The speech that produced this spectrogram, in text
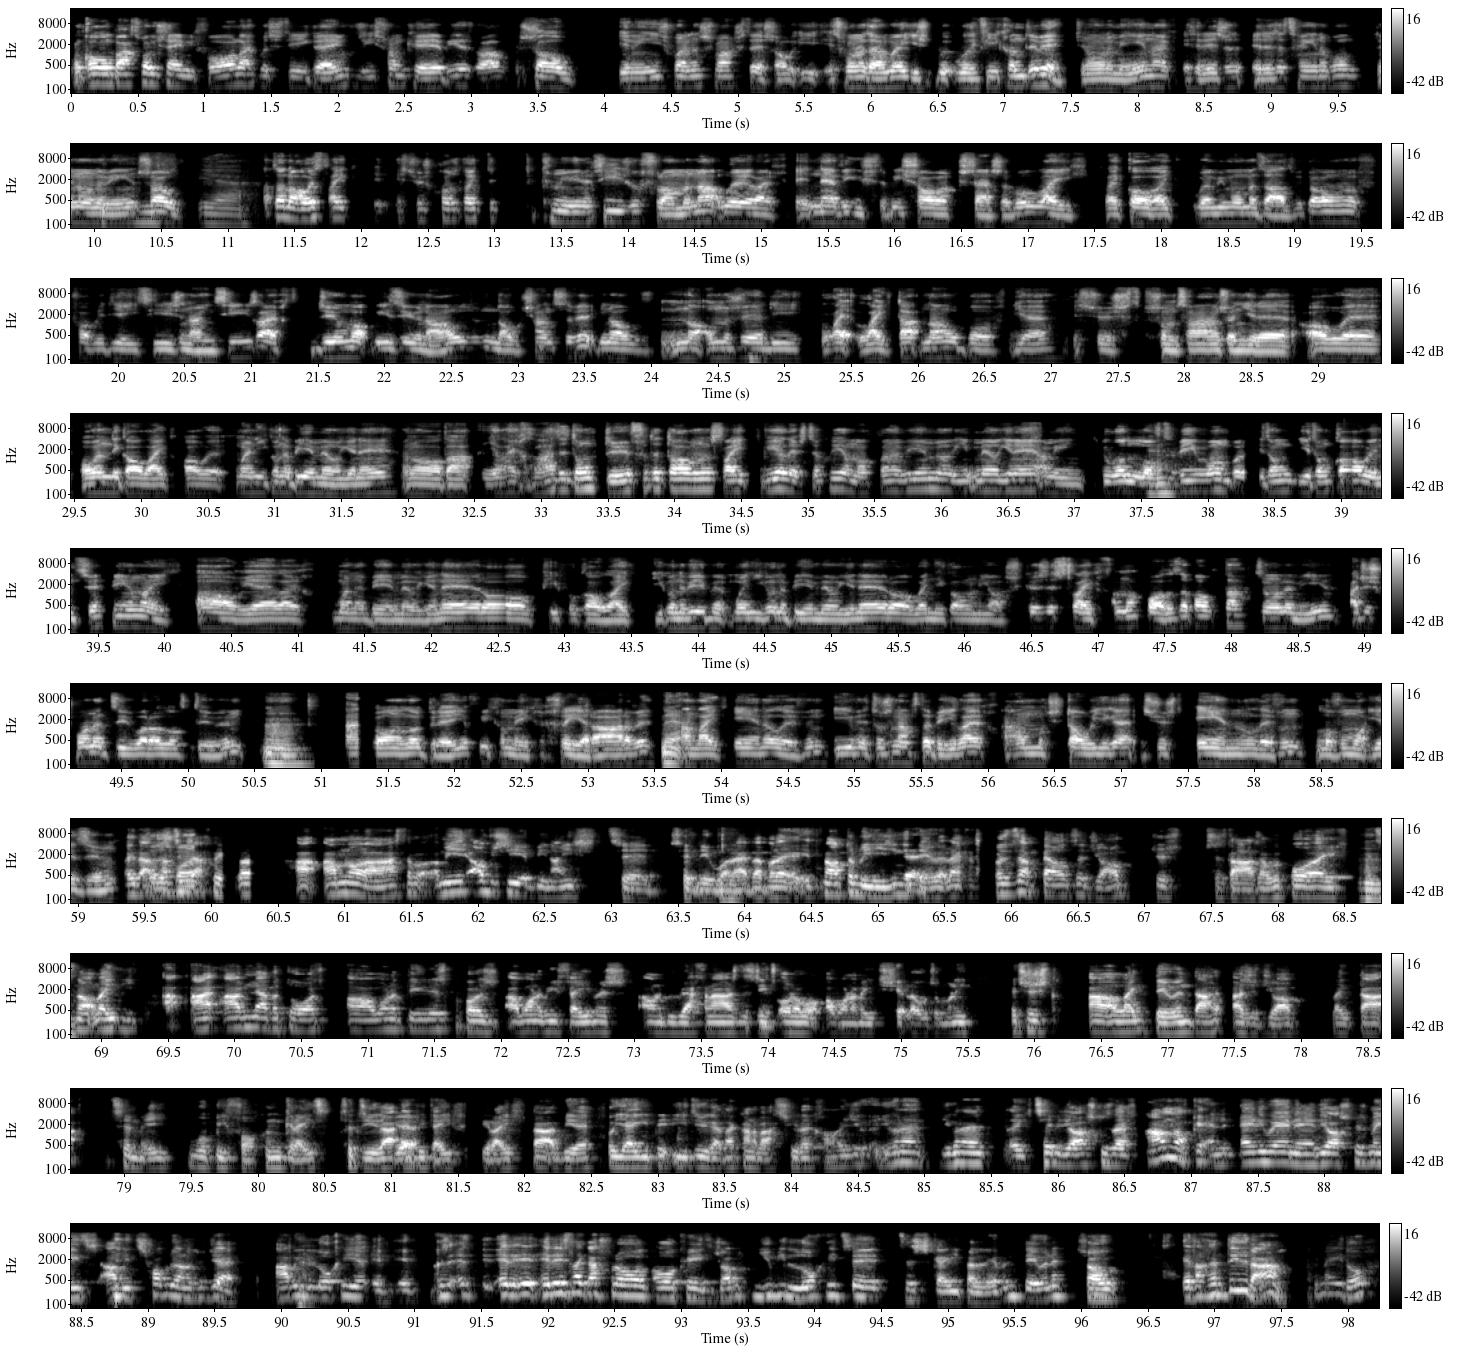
I'm going back to what I was saying before, like with Steve Graham, because he's from Kirkby as well. So, you know, he's went and smashed this. So he, it's one of them where you, well, if he can do it, do you know what I mean? Like, it is, it is attainable. Do you know what I mean? So, yeah. I don't know. It's like it's just because like the, the communities we're from and that where like it never used to be so accessible. Like like go like when my mum and dad were growing up, probably the eighties and nineties, like doing what we do now, no chance of it. You know, not almost really like like that now. But yeah, it's just sometimes when you're there, oh, uh, or when they go like, oh, when are you gonna be a millionaire and all that, you're like, lad, I don't do it for the dough. Like realistically, I'm not gonna be a millionaire. I mean, you wouldn't love Yeah. to be one, but you don't you don't go into it being like, oh yeah, like when I be a millionaire, or people go like, you're gonna be when you're gonna be a millionaire, or when you go on the Oscars. It's like I'm not bothered about that. Do you know what I mean? I just want to do what I love doing. Mhm. And I want to look great if we can make a career out of it Yeah. and like earn a living. Even it doesn't have to be like how much dough you get. It's just earn a living, loving what you're doing. like that, that's just wanna- exactly. I, I'm not asked about. I mean, obviously, it'd be nice to to do whatever, but it's not the reason you Yeah. do it. Like, because it's a belter job, just to start out with. But like, Mm. it's not like I, I I've never thought, oh, I want to do this because I want to be famous, I want to be recognised in the streets, or I, I want to make shitloads of money. It's just I like doing that as a job. Like that to me would be fucking great to do that Yeah. every day for your life. That'd be it. But yeah, you, do- you do get that kind of attitude, like, oh, you, you're gonna you're gonna like take me the Oscars. Like, I'm not getting anywhere near the Oscars, mate. I'll be totally honest with you. I'll be lucky if because it, it, it, it is like that for all, all creative jobs. You'd be lucky to to scrape a living doing it. So if I can do that, you made up.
